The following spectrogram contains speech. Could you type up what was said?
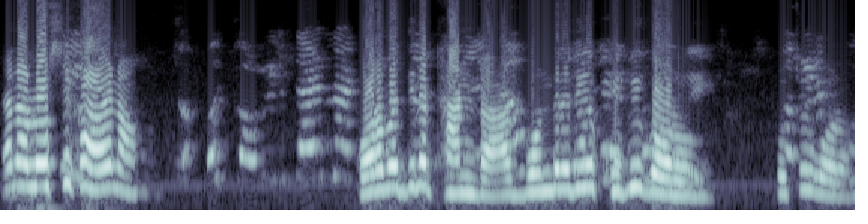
না না লস্যি খাওয়াই না। গরমের দিনে ঠান্ডা। আর বোনদের এদিকে খুবই গরম। প্রচুর গরম।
